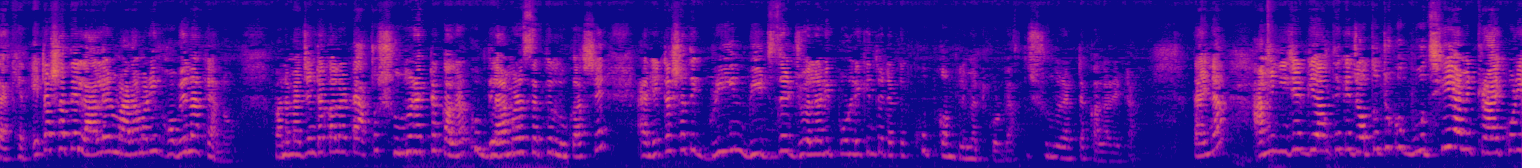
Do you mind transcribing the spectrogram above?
দেখেন, এটার সাথে লালের মারামারি হবে না কেন? মানে ম্যাজেন্টা কালারটা এত সুন্দর একটা কালার খুব গ্ল্যামারাস একটা লুক আসে। এন্ড এটার সাথে গ্রিন বিডস এর জুয়েলারি পরলে কিন্তু এটাকে খুব কমপ্লিমেন্ট করবে। এত সুন্দর একটা কালার এটা। তাই না? আমি নিজের জ্ঞান থেকে যতটুকু বুঝি, আমি ট্রাই করি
